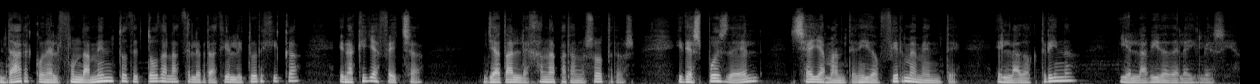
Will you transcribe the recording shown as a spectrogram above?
dar con el fundamento de toda la celebración litúrgica en aquella fecha ya tan lejana para nosotros, y después de él se haya mantenido firmemente en la doctrina y en la vida de la Iglesia.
